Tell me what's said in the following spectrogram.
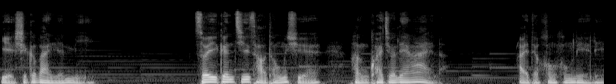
也是个万人迷，所以跟吉草同学很快就恋爱了，爱得轰轰烈烈。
